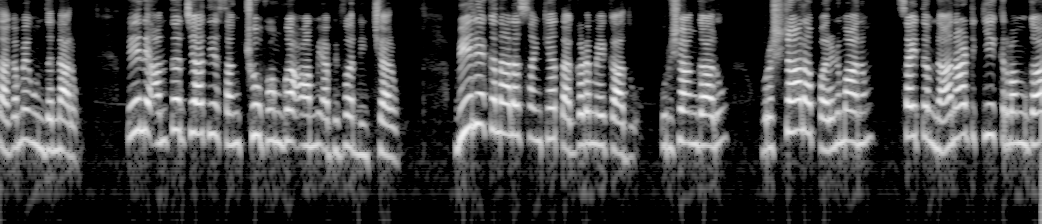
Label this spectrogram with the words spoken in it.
సగమే ఉందన్నారు. దీని అంతర్జాతీయ సంక్షోభంగా ఆమె అభివర్ణించారు. వీర్యకణాల సంఖ్య తగ్గడమే కాదు పురుషాంగాలు వృషణాల పరిమాణం సైతం నానాటికీ క్రమంగా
